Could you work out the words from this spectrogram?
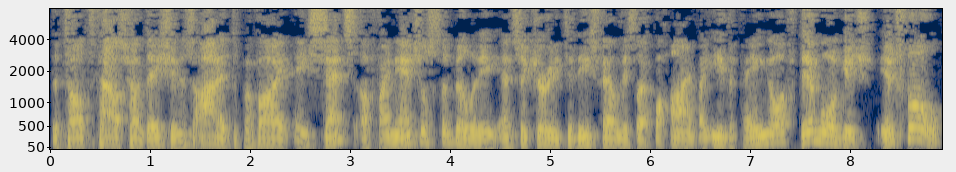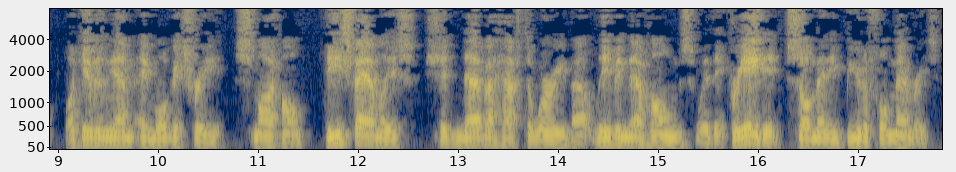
the to Towers Foundation is honored to provide a sense of financial stability and security to these families left behind by either paying off their mortgage in full or giving them a mortgage-free smart home. These families should never have to worry about leaving their homes where they created so many beautiful memories.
